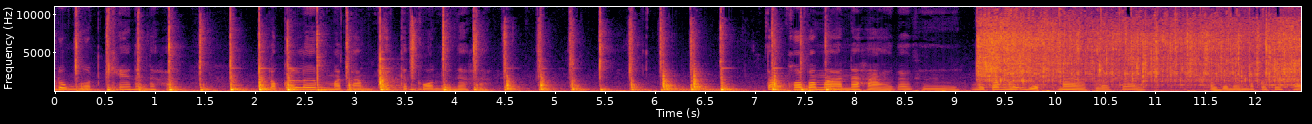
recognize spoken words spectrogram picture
ปรุงรสแค่นั้นนะคะ แล้วก็เริ่มมาทำพริกกันก่อนเลยนะคะตักพอประมาณนะคะก็คือไม่ต้องละเอียดมากแล้วก็หลังจากนั้นเราก็จะใส่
